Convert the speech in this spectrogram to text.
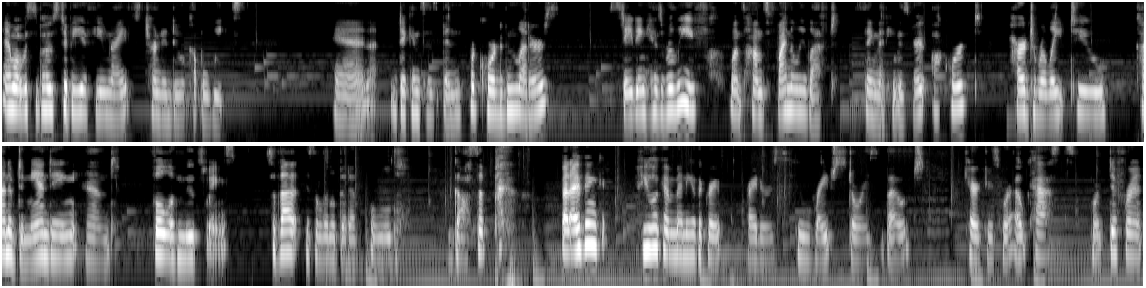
and what was supposed to be a few nights turned into a couple weeks. And Dickens has been recorded in letters stating his relief once Hans finally left, saying that he was very awkward, hard to relate to, kind of demanding, and full of mood swings. So that is a little bit of old gossip. but I think if you look at many of the great writers who write stories about characters who are outcasts, who are different,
